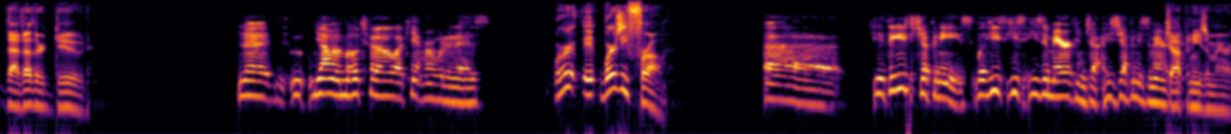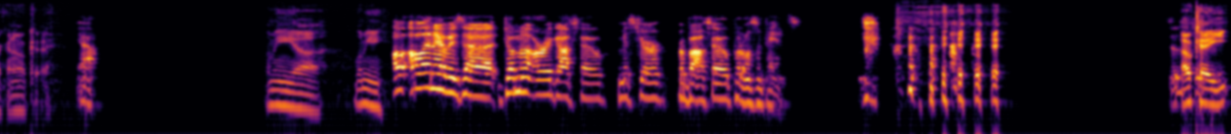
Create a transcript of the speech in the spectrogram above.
that other dude. No, Yamamoto, I can't remember what it is. Where it, where's he from? Uh, you think he's Japanese? Well, he's he's he's American. He's Japanese American. Japanese American. Okay. Yeah. Let me uh let me All, all I know is uh, Domo Arigato, Mister Roboto, put on some pants. Okay.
